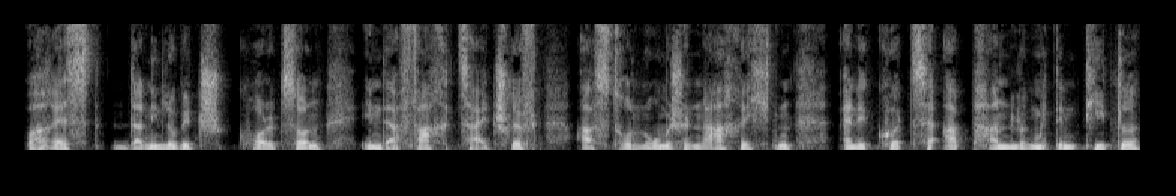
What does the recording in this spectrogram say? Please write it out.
Orest Danilowitsch Kolzon in der Fachzeitschrift Astronomische Nachrichten eine kurze Abhandlung mit dem Titel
